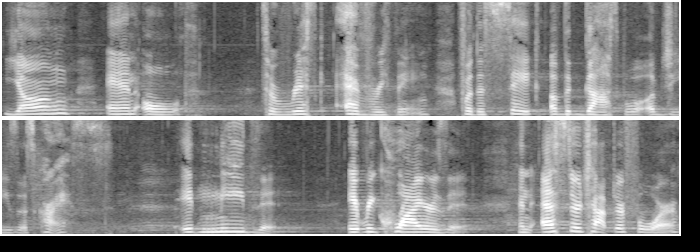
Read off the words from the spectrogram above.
young and old, to risk everything for the sake of the gospel of Jesus Christ. It needs it, it requires it. And Esther chapter 4,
